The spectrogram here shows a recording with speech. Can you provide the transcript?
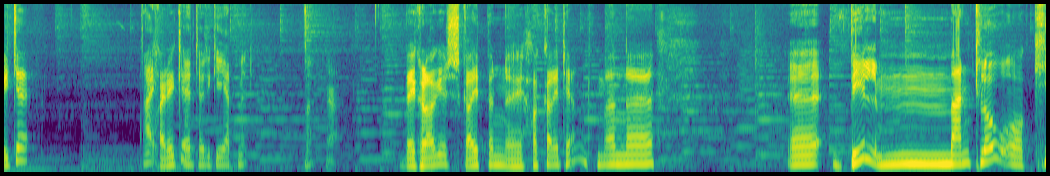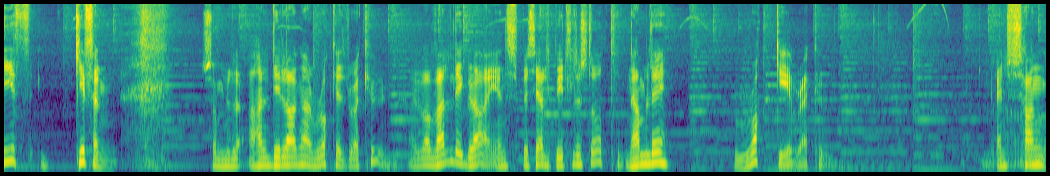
Ikke? Nei, Har ikke? Jeg tør ikke gjette mer. Beklager, Skypen hakka litt igjen, men uh, uh, Bill Mantlow og Keith Giffen som, De laga Rocket Raccoon. Jeg var veldig glad i en spesiell Beatles-låt, nemlig Rocky Raccoon. En sang,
